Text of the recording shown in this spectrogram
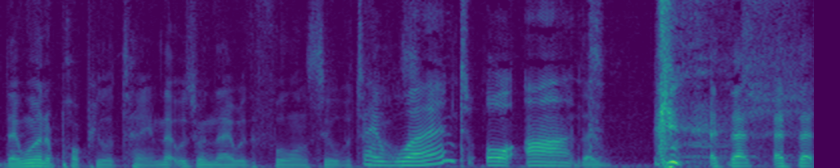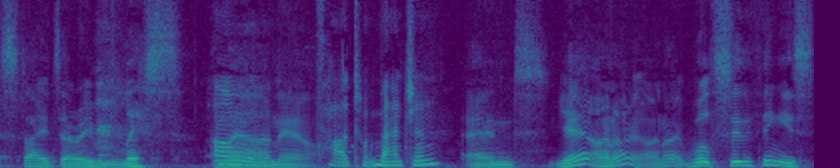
they weren't a popular team. That was when they were the full on silver tails. They weren't or aren't. They, at that at that stage, they're even less than they oh, are now. it's hard to imagine. And yeah, I know, I know. Well, see, the thing is,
